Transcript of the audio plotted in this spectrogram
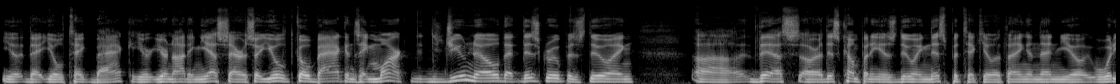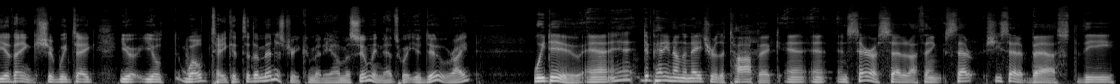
you, that you'll take back. You're, you're nodding yes, Sarah. So you'll go back and say, Mark, did you know that this group is doing uh, this or this company is doing this particular thing, and then you, what do you think? Should we take you? You'll well take it to the ministry committee. I'm assuming that's what you do, right? We do, and, depending on the nature of the topic, and, and, and Sarah said it. I think she said it best. The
